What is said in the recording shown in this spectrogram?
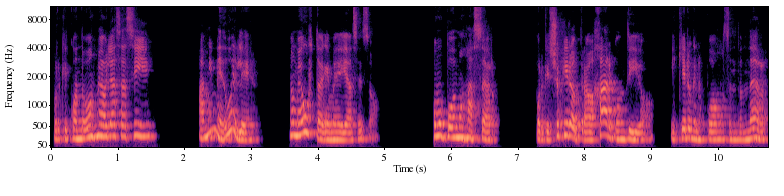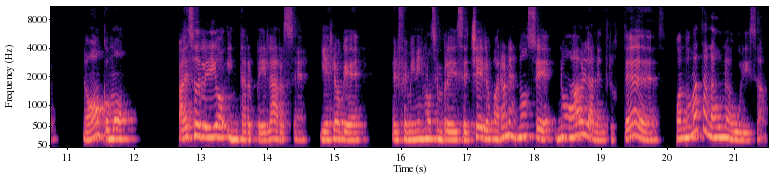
porque cuando vos me hablas así, a mí me duele, no me gusta que me digas eso. ¿Cómo podemos hacer? Porque yo quiero trabajar contigo y quiero que nos podamos entender, ¿no? Como a eso le digo interpelarse y es lo que el feminismo siempre dice, che, los varones no se, no hablan entre ustedes. Cuando matan a una gurisa,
